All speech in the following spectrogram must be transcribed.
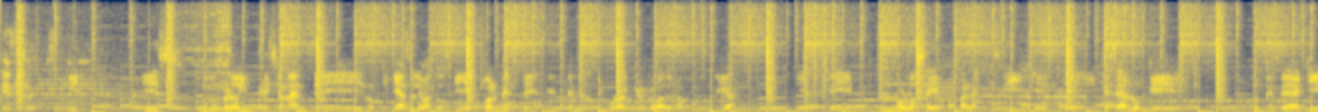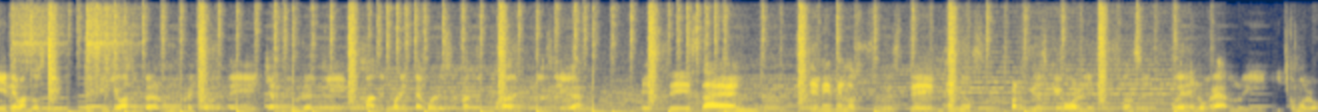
Es de locos. Sí, es un número impresionante lo que hace Lewandowski actualmente en esa temporada que va de la Bundesliga. este, no lo sé, ojalá que sí, este, que sea lo que lo que sea que Lewandowski dicen que va a superar un récord de Jan Müller que con más de 40 goles en una temporada en Bundesliga este, está en, tiene menos, este, menos partidos que goles, entonces puede lograrlo y, como lo,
